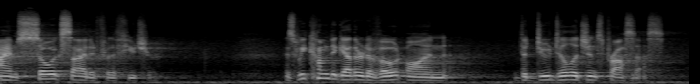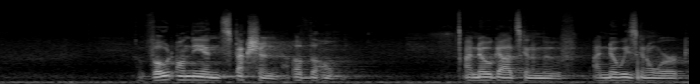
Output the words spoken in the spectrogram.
I am so excited for the future. As we come together to vote on the due diligence process, vote on the inspection of the home. I know God's going to move. I know He's going to work.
